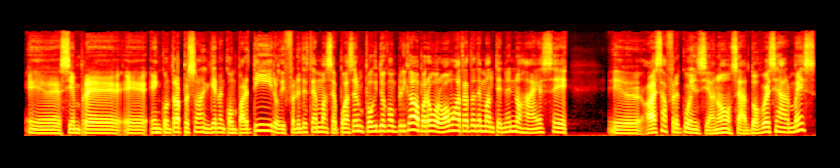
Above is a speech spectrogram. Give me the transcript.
eh, siempre eh, encontrar personas que quieran compartir o diferentes temas se puede hacer un poquito complicado, pero bueno, vamos a tratar de mantenernos a, ese, eh, a esa frecuencia, ¿no? O sea, dos veces al mes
